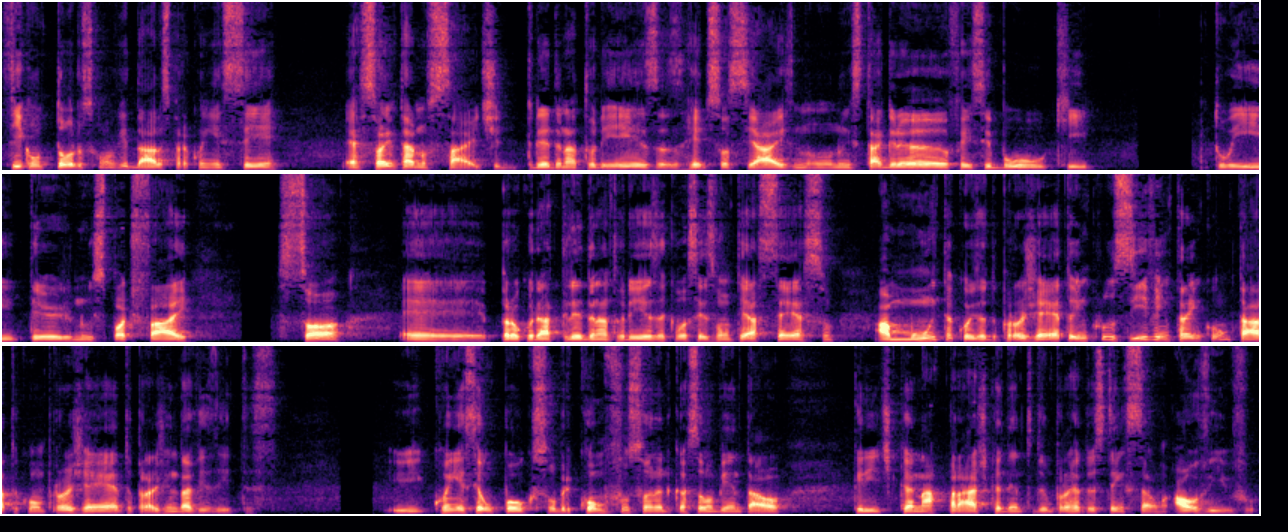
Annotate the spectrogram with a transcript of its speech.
ficam todos convidados para conhecer. É só entrar no site Trilha da Natureza, as redes sociais, no, no Instagram, Facebook, Twitter, no Spotify. Só é, procurar Trilha da Natureza que vocês vão ter acesso a muita coisa do projeto, inclusive entrar em contato com o projeto para agendar visitas. E conhecer um pouco sobre como funciona a educação ambiental crítica na prática dentro de um projeto de extensão, ao vivo.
